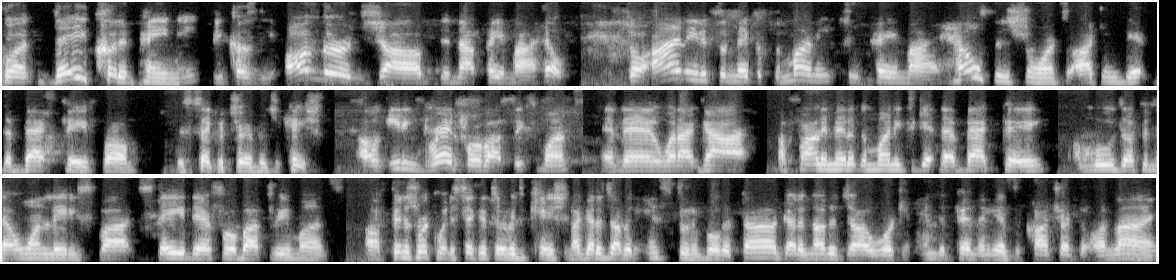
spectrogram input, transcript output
But they couldn't pay me because the other job did not pay my health. So I needed to make up the money to pay my health insurance so I can get the back pay from the Secretary of Education. I was eating bread for about six months. And then when I got, I finally made up the money to get that back pay. I moved up in that one lady spot, stayed there for about three months. I finished working with the Secretary of Education. I got a job at the Institute in Bogota, got another job working independently as a contractor online.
